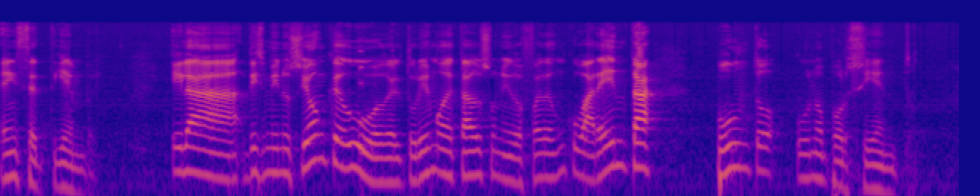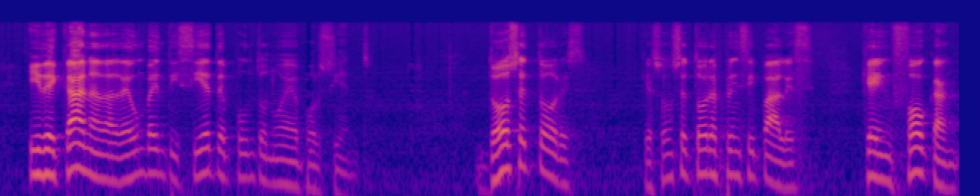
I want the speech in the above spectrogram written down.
en septiembre. Y la disminución que hubo del turismo de Estados Unidos fue de un 40.1% y de Canadá de un 27.9%. Dos sectores que son sectores principales que enfocan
